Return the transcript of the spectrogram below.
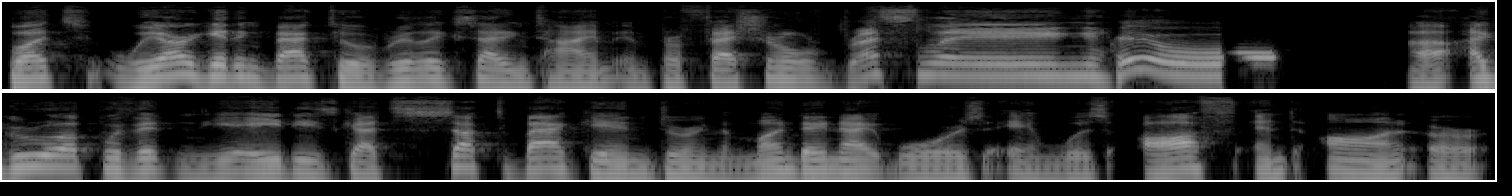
but we are getting back to a really exciting time in professional wrestling. Hey-o. Uh, I grew up with it in the 80s, got sucked back in during the Monday Night Wars, and was off and on, or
